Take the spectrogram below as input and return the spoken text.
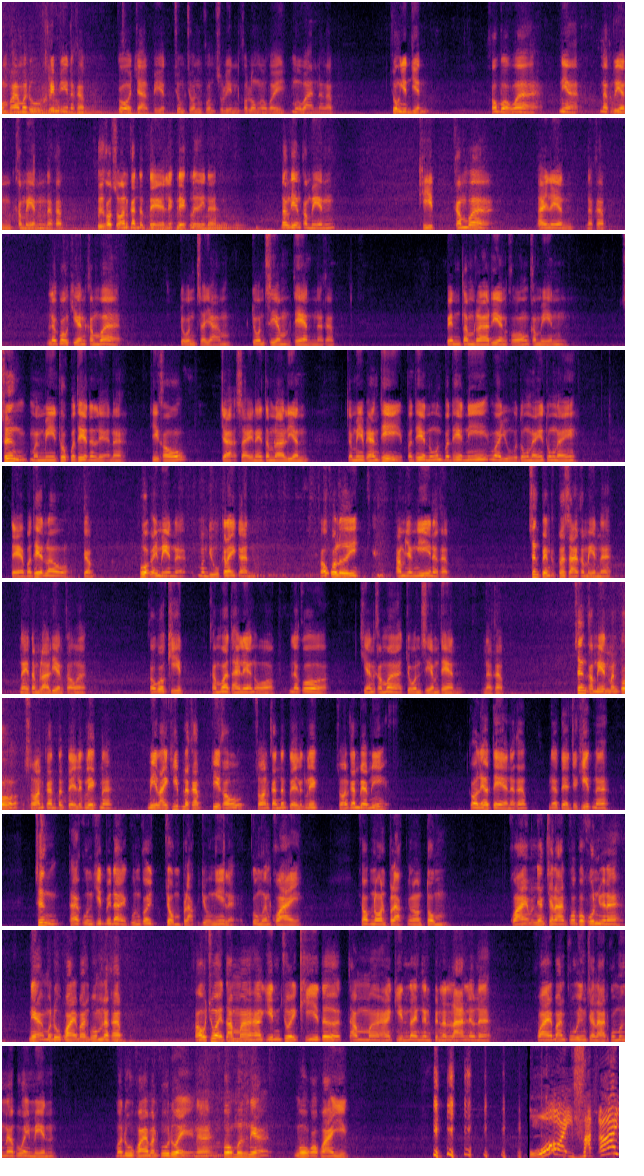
ผมพามาดูคลิปนี้นะครับ ก็จากเพจชุมชนคนสุรินทร์เขาลงเอาไว้เมื่อวานนะครับ ช่วงเย็นๆเขาบอกว่าเนี่ยนักเรียนเขมรนะครับ คือเขาสอนกันตั้งแต่เล็ก ๆ เลยนะ นักเรียนเขมรขีดคำว่าไทยแลนด์นะครับ แล้วก็เขียนคำว่า โจรสยาม โจรเสียมแทนนะครับ เป็นตำราเรียนของเขมร ซึ่งมันมีทุกประเทศนั่นแหละนะ ที่เขาจะใส่ในตำราเรียน จะมีแผนที่ประเทศนู้นประเทศนี้ว่าอยู่ตรงไหนตรงไหน แต่ประเทศเรากับพวกไอเมนน่ะมันอยู่ใกล้กัน เขาก็เลยทำอย่างนี้นะครับ ซึ่งเป็นภาษาเขมรนะ ในตำราเรียนเขาอะเขาก็ขีดคำว่าไทยแลนด์ออก แล้วก็เขียนคำว่าโจรเสียมแทนนะครับ ซึ่งเขมรมันก็สอนกันตั้งแต่เล็ก ๆ นะ มีหลายคลิปนะครับ ที่เขาสอนกันตั้งแต่เล็กๆ สอนกันแบบนี้ ก็แล้วแต่นะครับ แล้วแต่จะคิดนะ ซึ่งถ้าคุณคิดไม่ได้ คุณก็จมปลักอยู่งี้แหละ ก็เหมือนควาย ชอบนอนปลักนอนตม ควายมันยังฉลาดกว่าพวกคุณอยู่นะ เนี่ยมาดูควายบ้านผมนะครับ เขาช่วยทำมาหากินช่วยคีเตอร์ทำมาหากินได้เงินเป็นล้านๆแล้วนะ ควายบ้านกูยังฉลาดกว่ามึงนะพวกไอเหม็น มาดูควายมันกูด้วยนะพวกมึงเนี่ย โง่กว่าควายอีก โอ้ยสัตว์เอ้ย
